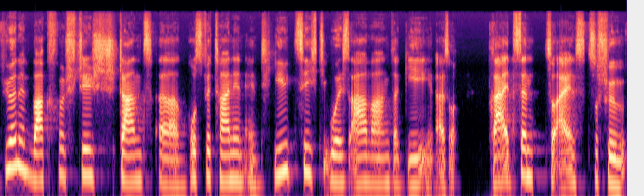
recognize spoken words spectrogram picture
für den Waffenstillstand. Äh, Großbritannien enthielt sich, die USA waren dagegen. Also 13 zu 1 zu 5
